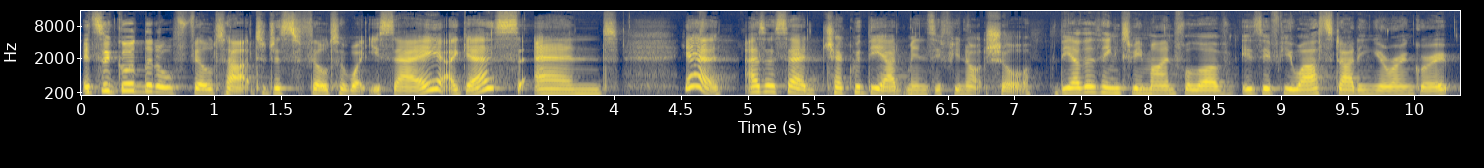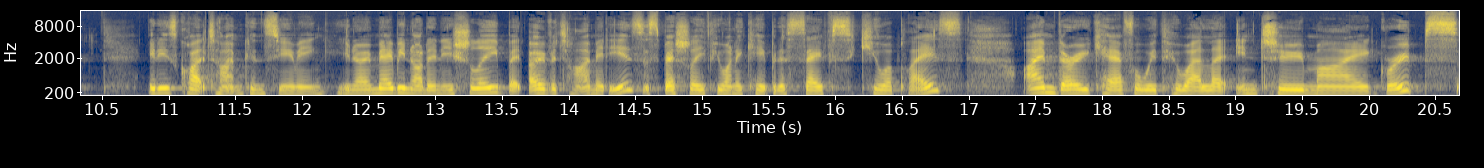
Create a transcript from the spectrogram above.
it's a good little filter to just filter what you say, I guess. And yeah, as I said, check with the admins if you're not sure. The other thing to be mindful of is if you are starting your own group, it is quite time consuming. You know, maybe not initially, but over time it is, especially if you want to keep it a safe, secure place. I'm very careful with who I let into my groups,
